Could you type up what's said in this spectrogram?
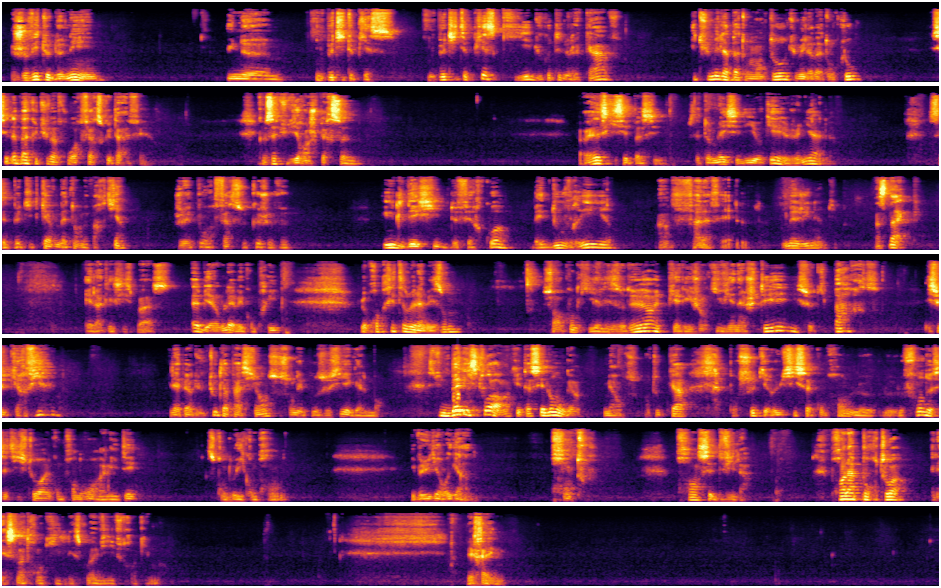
je vais te donner une, petite pièce. Une petite pièce qui est du côté de la cave. Et tu mets là-bas ton manteau, tu mets là-bas ton clou. C'est là-bas que tu vas pouvoir faire ce que tu as à faire. Comme ça, tu déranges personne. Regardez ce qui s'est passé. Cet homme-là, il s'est dit, ok, génial. Cette petite cave maintenant m'appartient. Je vais pouvoir faire ce que je veux. Il décide de faire quoi? Ben, D'ouvrir un falafel. Imaginez un petit peu. Un snack. Et là, qu'est-ce qui se passe? Eh bien, vous l'avez compris. Le propriétaire de la maison se rend compte qu'il y a les odeurs, et puis il y a les gens qui viennent acheter, et ceux qui partent, et ceux qui reviennent. Il a perdu toute la patience, son épouse aussi également. C'est une belle histoire hein, qui est assez longue, hein. mais en, tout cas, pour ceux qui réussissent à comprendre le, le, fond de cette histoire, ils comprendront en réalité ce qu'on doit y comprendre. Il va lui dire, regarde, prends tout, prends cette vie-là, prends-la pour toi, laisse-moi tranquille, laisse-moi vivre tranquillement.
